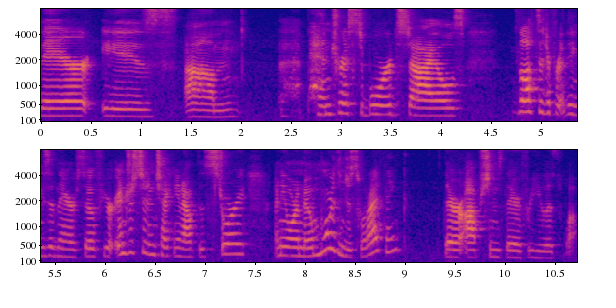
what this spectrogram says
There is um, Pinterest board styles, lots of different things in there. So if you're interested in checking out this story and you want to know more than just what I think, there are options there for you as well.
